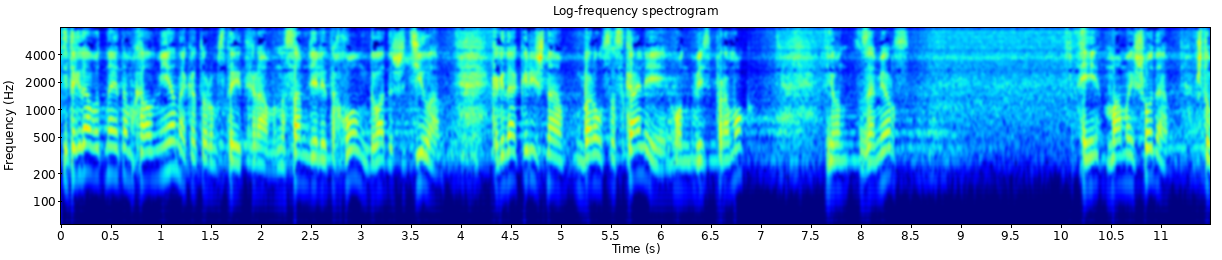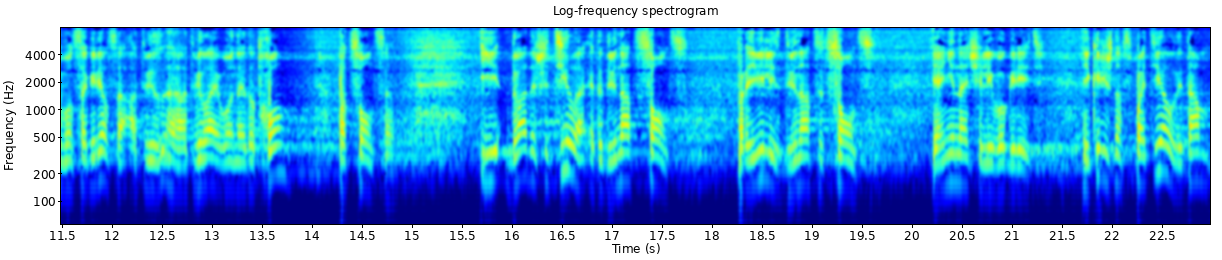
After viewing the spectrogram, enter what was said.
И тогда вот на этом холме, на котором стоит храм, на самом деле это холм два Дашитила. Когда Кришна боролся с Калией, он весь промок, и он замерз. И мама Ишода, чтобы он согрелся, отвела его на этот холм под солнце. И два Дашитила – это 12 солнц. Проявились 12 солнц. И они начали его греть. И Кришна вспотел, и там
